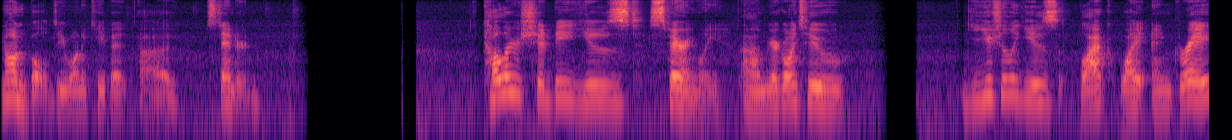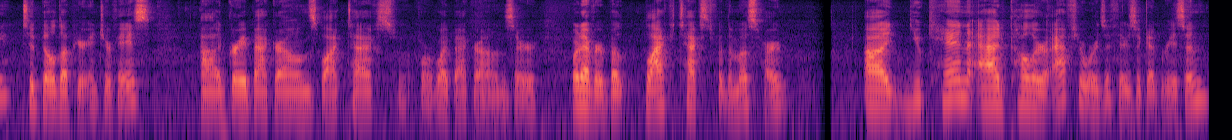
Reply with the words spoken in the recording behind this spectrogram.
non-bold. You want to keep it uh, standard color should be used sparingly. Um, you're going to usually use black, white, and gray to build up your interface. Uh, gray backgrounds, black text, or white backgrounds, or whatever, but black text for the most part. Uh, you can add color afterwards if there's a good reason,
